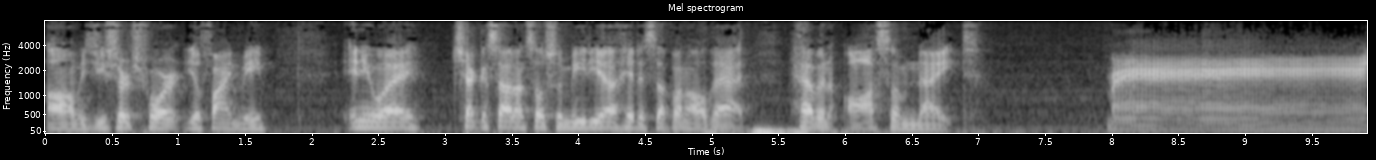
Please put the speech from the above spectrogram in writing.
Um, if you search for it, you'll find me. Anyway, check us out on social media. Hit us up on all that. Have an awesome night. yeah,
